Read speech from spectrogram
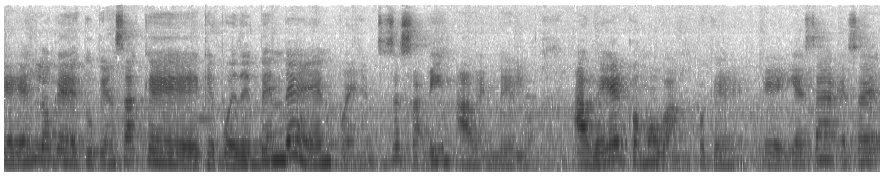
qué es lo que tú piensas que, que puedes vender, pues entonces salir a venderlo, a ver cómo va, porque eh, y esa, esa es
